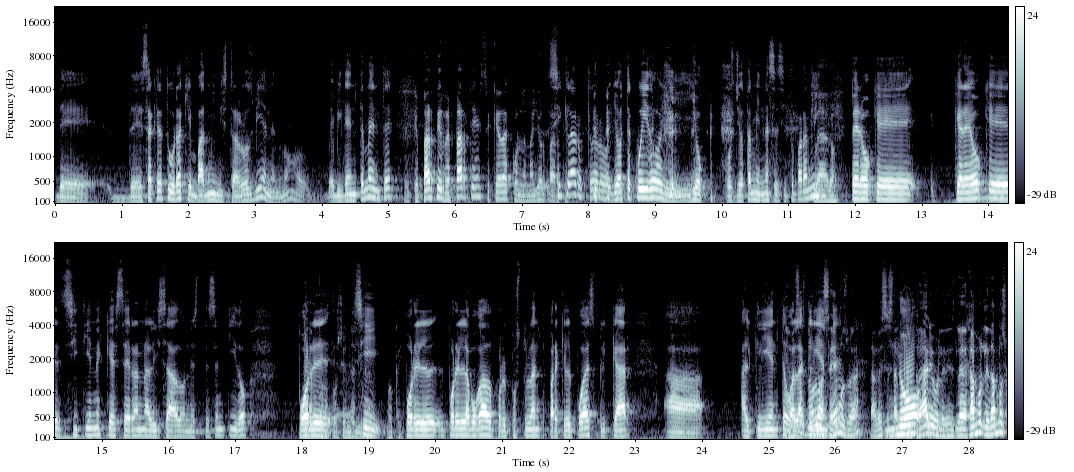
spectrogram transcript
de, de, esa criatura quien va a administrar los bienes, ¿no? Evidentemente. El que parte y reparte se queda con la mayor parte. Sí, claro, claro. Yo te cuido y yo, pues yo también necesito para mí. Claro. Pero que creo que sí tiene que ser analizado en este sentido por, el, sí, por, el, por el abogado, por el postulante, para que él pueda explicar al cliente o a la cliente. No lo hacemos, ¿verdad? A veces al contrario, le, dejamos, le damos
